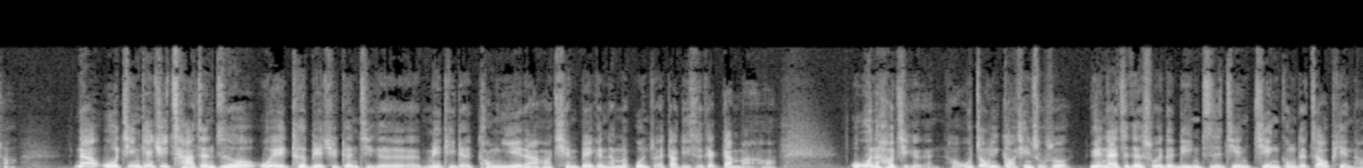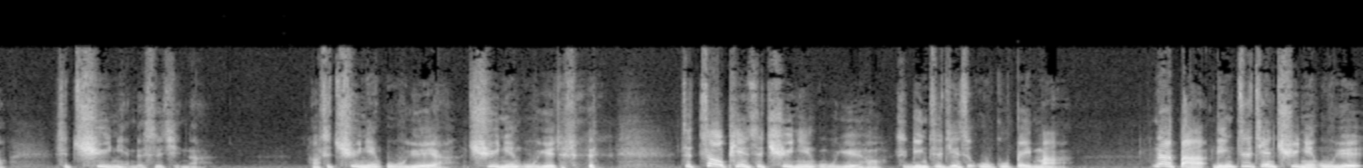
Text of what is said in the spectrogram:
好，那我今天去查证之后，我也特别去跟几个媒体的同业啦、哈前辈跟他们问说，哎，到底是该干嘛？哈，我问了好几个人，好，我终于搞清楚说，原来这个所谓的林志坚监工的照片，哈，是去年的事情呐。啊，是去年五月啊，去年五月就是 这照片是去年五月哈，是林志坚是无辜被骂，那把林志坚去年五月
